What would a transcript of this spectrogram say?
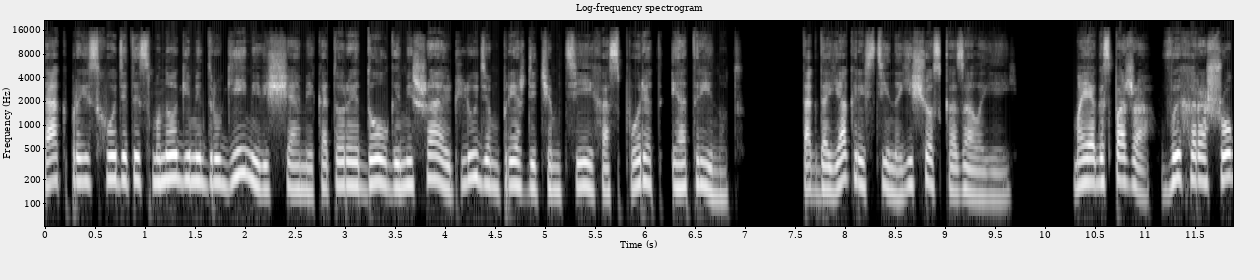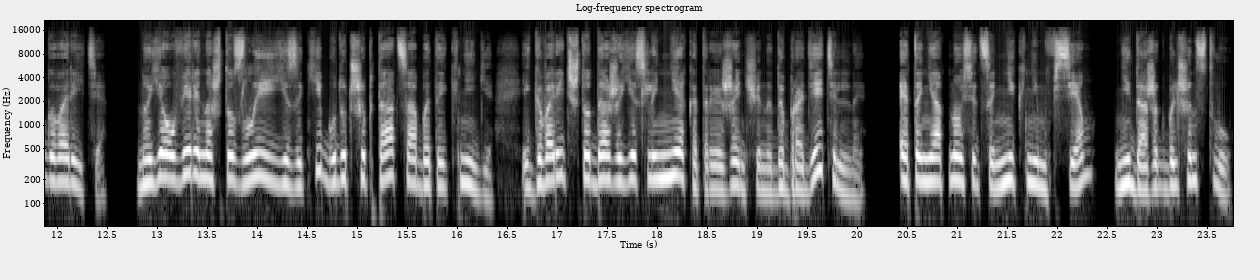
Так происходит и с многими другими вещами, которые долго мешают людям, прежде чем те их оспорят и отринут. Тогда я, Кристина, еще сказала ей, «Моя госпожа, вы хорошо говорите, но я уверена, что злые языки будут шептаться об этой книге и говорить, что даже если некоторые женщины добродетельны, это не относится ни к ним всем, ни даже к большинству».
